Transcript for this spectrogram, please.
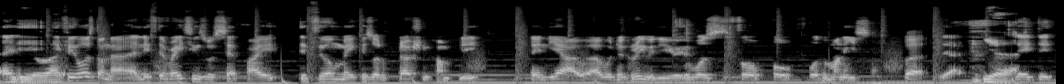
Maybe you're right. if it was done that, and if the ratings were set by the filmmakers or the production company, then yeah, I, I would agree with you. It was for for, for the monies, but uh, Yeah. they, the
